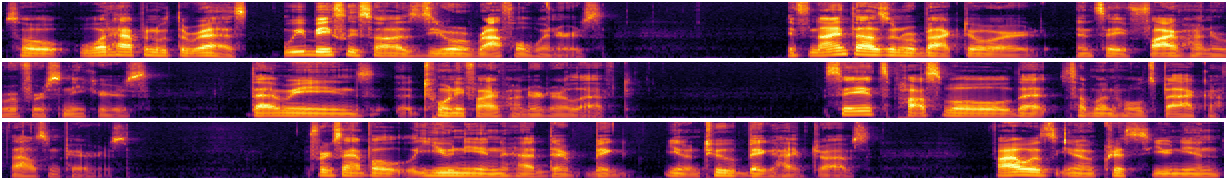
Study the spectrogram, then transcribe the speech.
So what happened with the rest we basically saw zero raffle winners. If 9,000 were backdoored and say 500 were for sneakers, that means 2,500 are left. Say it's possible that someone holds back a thousand pairs. For example, Union had their big, you know, two big hype drops. If I was, you know, Chris Union,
